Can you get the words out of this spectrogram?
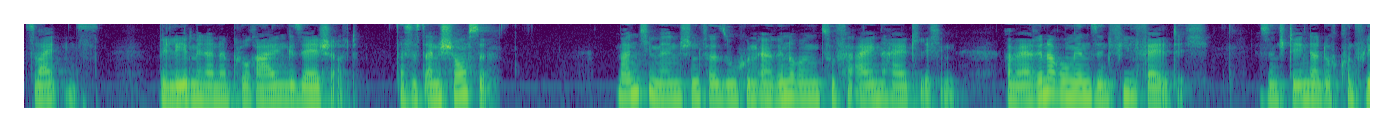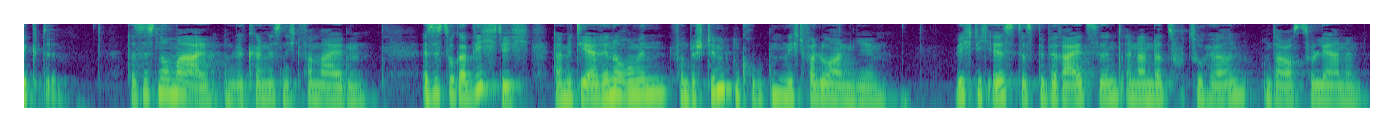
Zweitens. Wir leben in einer pluralen Gesellschaft. Das ist eine Chance. Manche Menschen versuchen Erinnerungen zu vereinheitlichen, aber Erinnerungen sind vielfältig. Es entstehen dadurch Konflikte. Das ist normal und wir können es nicht vermeiden. Es ist sogar wichtig, damit die Erinnerungen von bestimmten Gruppen nicht verloren gehen. Wichtig ist, dass wir bereit sind, einander zuzuhören und daraus zu lernen.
